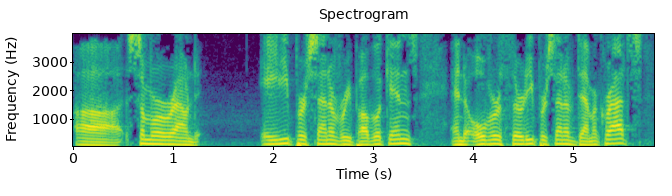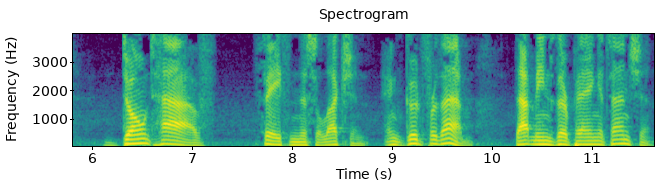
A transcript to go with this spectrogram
uh, somewhere around 80% of Republicans and over 30% of Democrats don't have faith in this election. And good for them. That means they're paying attention.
